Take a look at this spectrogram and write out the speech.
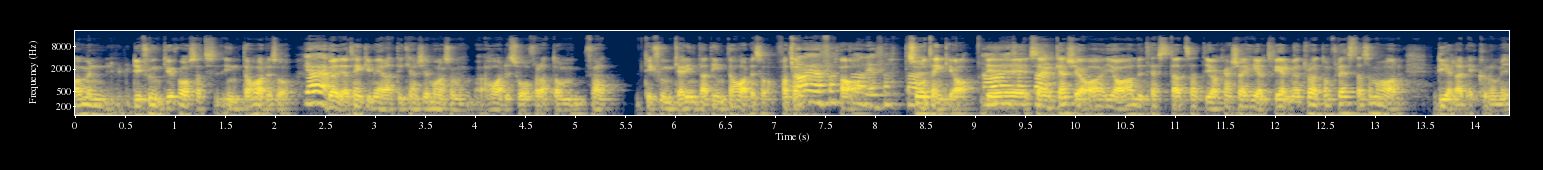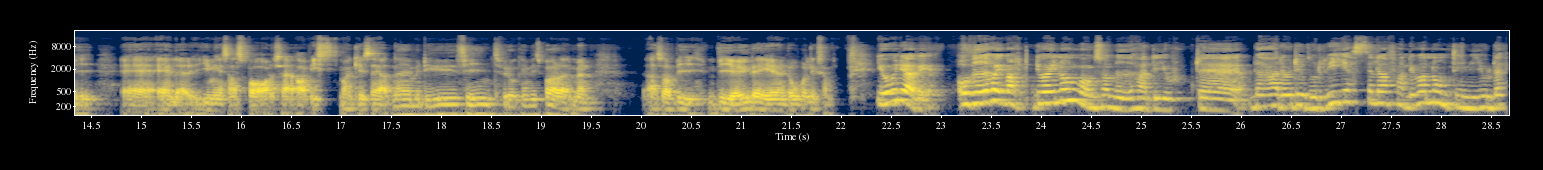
ja, men det funkar ju för oss att inte ha det så. Ja, ja. Jag, jag tänker mer att det kanske är många som har det så för att, de, för att det funkar inte att inte ha det så. Fattar? Ja, jag fattar, jag fattar. Så tänker jag. Ja, jag Det, fattar. sen kanske jag, jag har aldrig testat så att jag kanske är helt fel. Men jag tror att de flesta som har delad ekonomi eh, eller gemensamt spar, så här, ja visst, man kan ju säga att nej men det är ju fint för då kan vi spara. Men alltså vi, vi gör ju grejer ändå liksom. Jo, det gör vi. Och vi har ju varit, det var ju någon gång som vi hade gjort, eh, det hade varit ute och rest eller vad fan, det var någonting vi gjorde.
